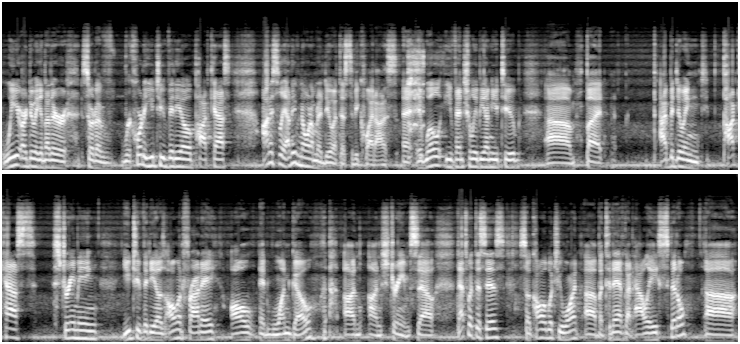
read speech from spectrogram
we are doing another sort of record a YouTube video podcast. Honestly, I don't even know what I'm going to do with this, to be quite honest. Uh, it will eventually be on YouTube, um, but I've been doing podcasts, streaming, YouTube videos all on Friday, all in one go on, on stream. So that's what this is. So call it what you want. Uh, but today I've got Ali Spittel uh,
